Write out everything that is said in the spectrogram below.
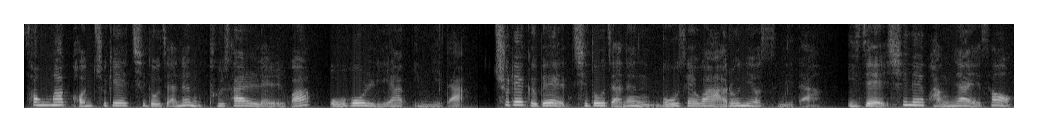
성막 건축의 지도자는 부살렐과 오홀리압입니다. 출애굽의 지도자는 모세와 아론이었습니다. 이제 신의 광야에서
